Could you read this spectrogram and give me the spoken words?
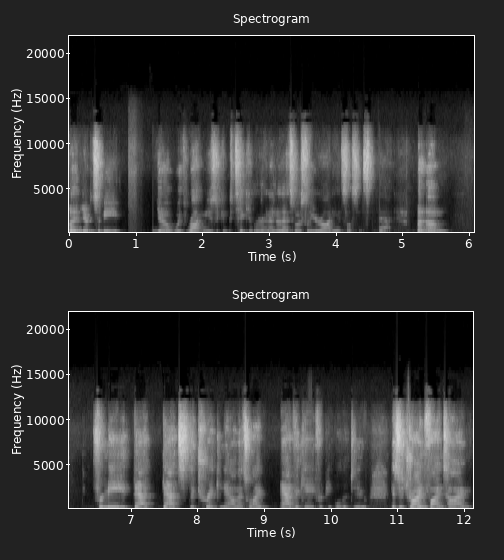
but you know to me you know with rock music in particular and i know that's mostly your audience listens to that but um for me that that's the trick now and that's what i advocate for people to do is to try and find time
